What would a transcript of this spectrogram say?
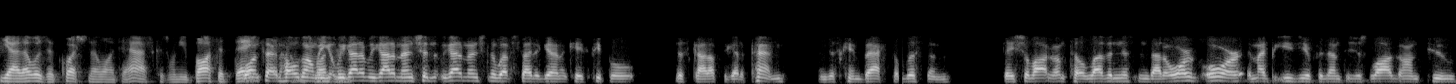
Yeah, that was a question I wanted to ask because when you bought the day, one second, hold on, we we got to we got to mention we got to mention the website again in case people just got up to get a pen and just came back to listen. They should log on to 11nissan.org, or it might be easier for them to just log on to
